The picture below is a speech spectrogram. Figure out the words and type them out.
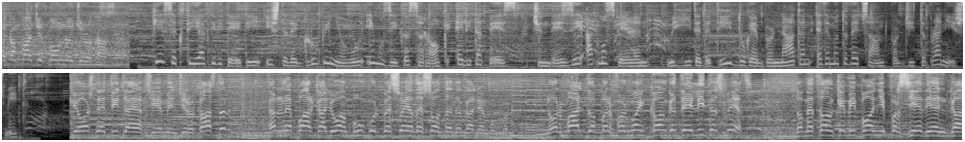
e kam pa gjithmonë në Gjirokastër. Pjesë e këtij aktiviteti ishte dhe grupi i njohur i muzikës rock Elita Pesë, që ndezi atmosferën me hitet e tij duke e bërë natën edhe më të veçantë për gjithë të pranishmit. Kjo është e dyta herë që jemi në Gjirokastër. Herën e parë kaluam bukur, besoj edhe sonte do kalojmë bukur. Normal do performojmë kangët e Elitës Pesë. Do me thonë kemi bo një përzjedhje nga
